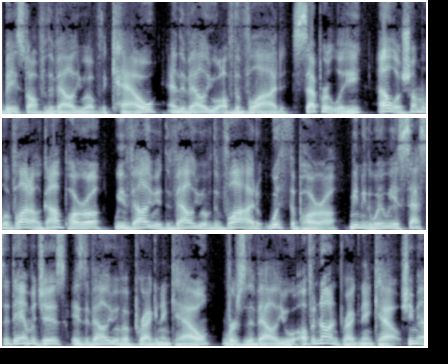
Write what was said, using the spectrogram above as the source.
based off of the value of the cow and the value of the vlad separately. Ella sham vlad al gav. We evaluate the value of the vlad with the para, meaning the way we assess the damages is the value of a pregnant cow versus the value of a non-pregnant cow. Shimi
